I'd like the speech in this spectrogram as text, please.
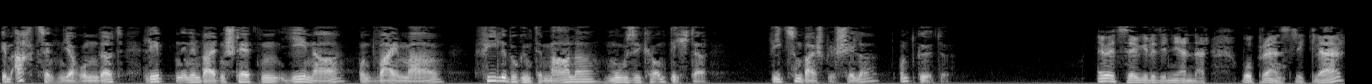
Im 18. Jahrhundert lebten in den beiden Städten Jena und Weimar viele berühmte Maler, Musiker und Dichter, wie zum Beispiel Schiller und Goethe. Evet sevgili dinleyenler, bu prenslikler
